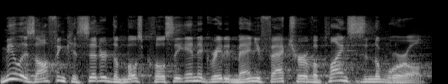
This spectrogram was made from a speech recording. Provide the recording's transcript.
Miele is often considered the most closely integrated manufacturer of appliances in the world.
